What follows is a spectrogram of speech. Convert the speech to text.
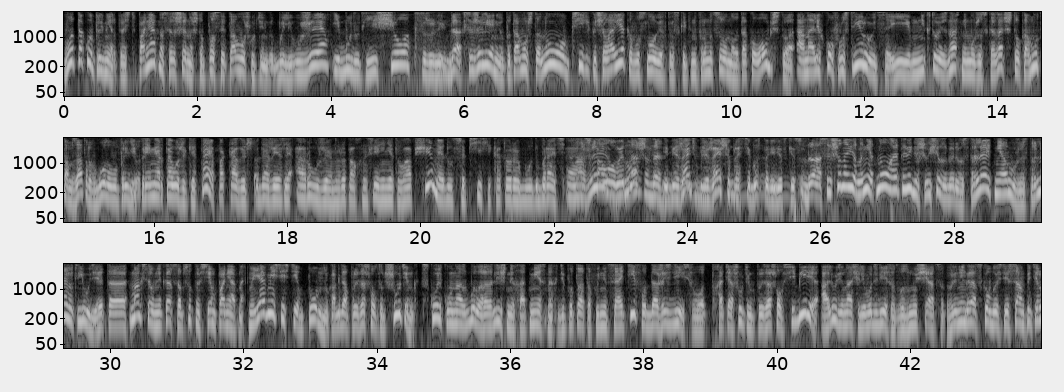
Вот такой пример. То есть понятно совершенно, что после того шутинга были уже и будут еще. К сожалению. Да, к сожалению, потому что, ну, психика человека в условиях, так сказать, информационного такого общества, она легко фрустрируется, и никто из нас не может сказать, что кому там завтра в голову придет. И пример того же Китая показывает, что даже если оружия на руках населения нет вообще, найдутся психи, которые будут брать э, Ножи, столовый нож наши, да. и бежать в ближайший, прости господи, детский суд. Да, совершенно верно. Нет, ну, это, видишь, еще раз говорю, стреляет не оружие, стреляют люди. Это максимум, мне кажется, абсолютно всем понятно. Но я вместе с тем помню, когда произошел тот шутинг, сколько у нас было различных от местных депутатов инициатив, вот даже здесь, вот, хотя шутинг произошел в Сибири, а люди начали вот здесь вот возмущаться, в Ленинградской области и Санкт-Петербурге,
